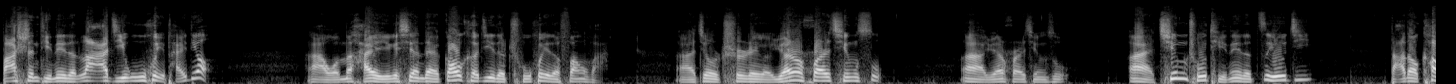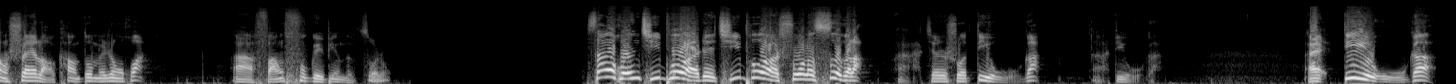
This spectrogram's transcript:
把身体内的垃圾污秽排掉，啊，我们还有一个现代高科技的除秽的方法，啊，就是吃这个原花青素，啊，原花青素，哎，清除体内的自由基，达到抗衰老、抗动脉硬化，啊，防富贵病的作用。三魂七魄，这七魄说了四个了，啊，接着说第五个，啊，第五个。哎，第五个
